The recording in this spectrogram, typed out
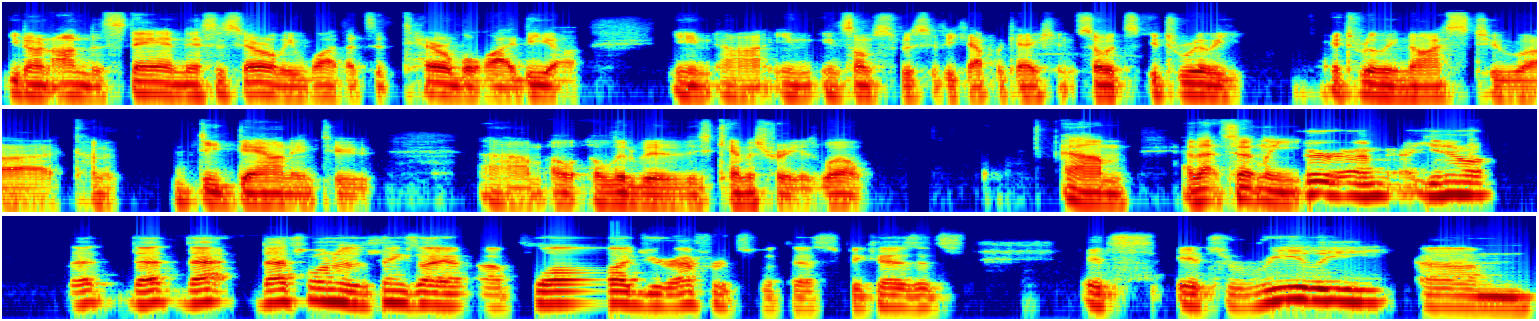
you don't understand necessarily why that's a terrible idea in uh, in in some specific application. So it's it's really it's really nice to uh, kind of dig down into um, a, a, little bit of this chemistry as well. Um, and that certainly sure. Um, you know that that that that's one of the things I applaud your efforts with this because it's it's it's really um,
